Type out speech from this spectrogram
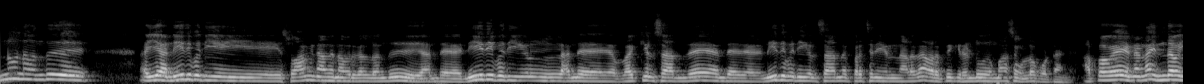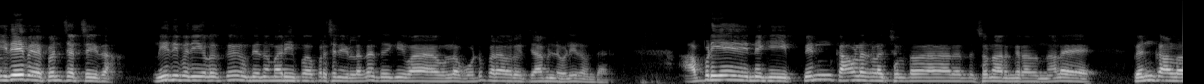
இன்னொன்று வந்து ஐயா நீதிபதி சுவாமிநாதன் அவர்கள் வந்து அந்த நீதிபதிகள் அந்த வக்கீல் சார்ந்த அந்த நீதிபதிகள் சார்ந்த பிரச்சனைகள்னால தான் அவரை தூக்கி ரெண்டு மாதம் உள்ளே போட்டாங்க. அப்போவே என்னென்னா இந்த இதே பெண் சர்ச்சை தான். நீதிபதிகளுக்கு வந்து இந்த மாதிரி இப்போ பிரச்சனைகளில் தான் தூக்கி வா உள்ளே போட்டு பிற அவர் ஜாமீனில் வெளியில் வந்தார். அப்படியே இன்னைக்கு பெண் காவலர்களை சொல்கிறார் சொன்னாருங்கிறதுனால பெண் காவல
